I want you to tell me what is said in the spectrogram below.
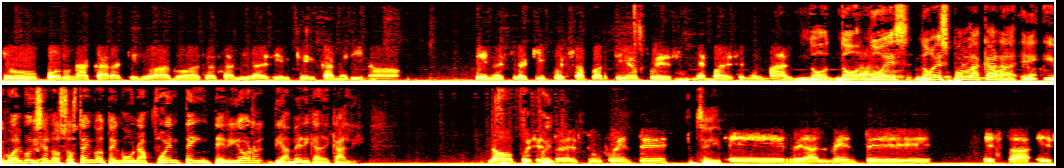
tú por una cara que yo hago vas a salir a decir que el camerino de nuestro equipo está partido, pues me parece muy mal. No, no, no es, no es por la cara. eh, y vuelvo y se lo sostengo. Tengo una fuente interior de América de Cali. No, pues entonces tu fuente Sí. eh, realmente está es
